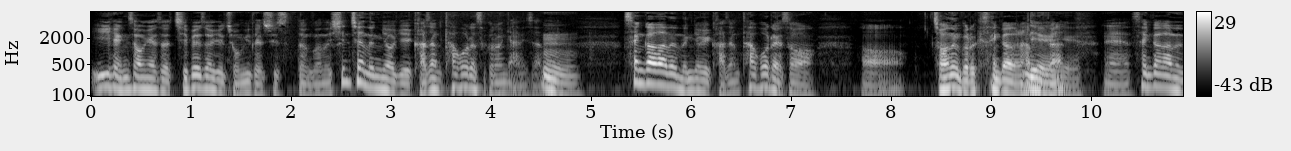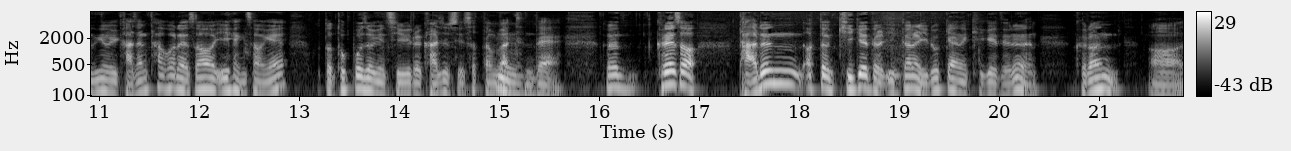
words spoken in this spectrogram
이 행성에서 지배적인 종이 될 수 있었던 거는 신체 능력이 가장 탁월해서 그런 게 아니잖아요. 음. 생각하는 능력이 가장 탁월해서 어 저는 그렇게 생각을 합니다. 예, 예. 예, 생각하는 능력이 가장 탁월해서 이 행성에 어떤 독보적인 지위를 가질 수 있었던 것 음. 같은데 그런 그래서 다른 어떤 기계들 인간을 이롭게 하는 기계들은 그런 어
